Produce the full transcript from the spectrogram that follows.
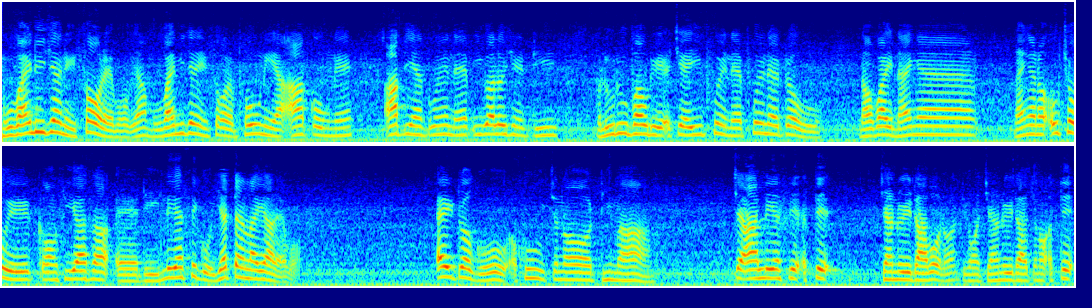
မိုဘိုင်းဒီချက်တွေဆော့တယ်ပေါ့ဗျာမိုဘိုင်းဒီချက်တွေဆော့တယ်ဖုန်းတွေကအားကုန်တယ်အားပြန်သွင်းတယ်ပြီးသွားလို့ရှိရင်ဒီဘလူးတူးဘောက်တွေအကျယ်ကြီးဖွင့်တယ်ဖွင့်တဲ့အတွက်ကိုနောက်ပိုင်းနိုင်ငံနိုင်ငံတော်အုပ်ချုပ်ရေးကောင်စီကစအဲဒီလျှက်စစ်ကိုရပ်တန့်လိုက်ရတယ်ပေါ့ အဲ့အတွက်ကိုအခုကျွန်တော်ဒီမှာကြားလျှက်စစ်အစ်စ် generator ပေါ့နော်ဒီကောင် generator ကျွန်တော်အစ်စ်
